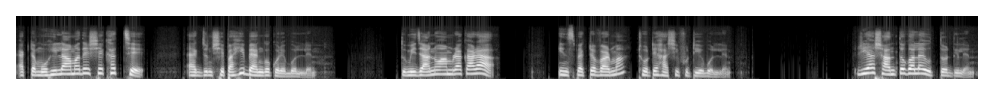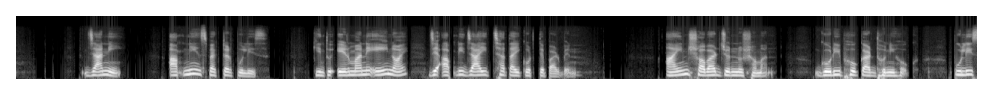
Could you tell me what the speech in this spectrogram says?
একটা মহিলা আমাদের শেখাচ্ছে একজন সিপাহী ব্যঙ্গ করে বললেন, তুমি জানো আমরা কারা? ইন্সপেক্টর ভার্মা ঠোঁটে হাসি ফুটিয়ে বললেন। রিয়া শান্ত গলায় উত্তর দিলেন, জানি, আপনি ইন্সপেক্টর পুলিশ, কিন্তু এর মানে এই নয় যে আপনি যা ইচ্ছা তাই করতে পারবেন। আইন সবার জন্য সমান, গরিব হোক আর ধনী হোক, পুলিশ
